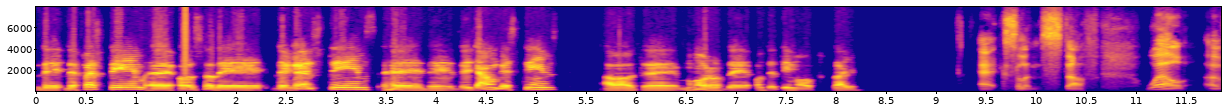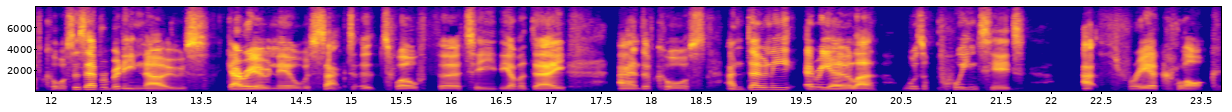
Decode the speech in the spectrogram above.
the, the first team, uh, also the the girls teams, uh, the the youngest teams, about uh, more of the of the team of Rayo. Excellent stuff. Well, of course, as everybody knows, Gary O'Neill was sacked at twelve thirty the other day, and of course, Andoni Iraola was appointed at three o'clock.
